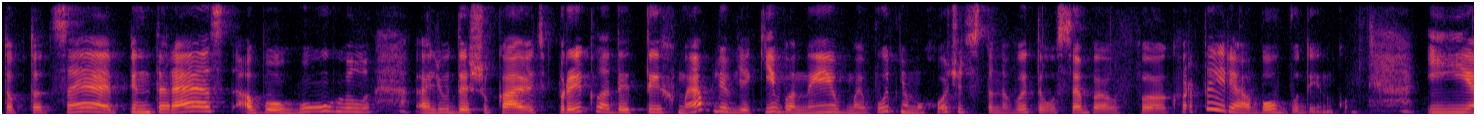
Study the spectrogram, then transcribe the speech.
Тобто це Pinterest або Google. Люди шукають приклади тих меблів, які вони в майбутньому хочуть встановити у себе в квартирі або в будинку. І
